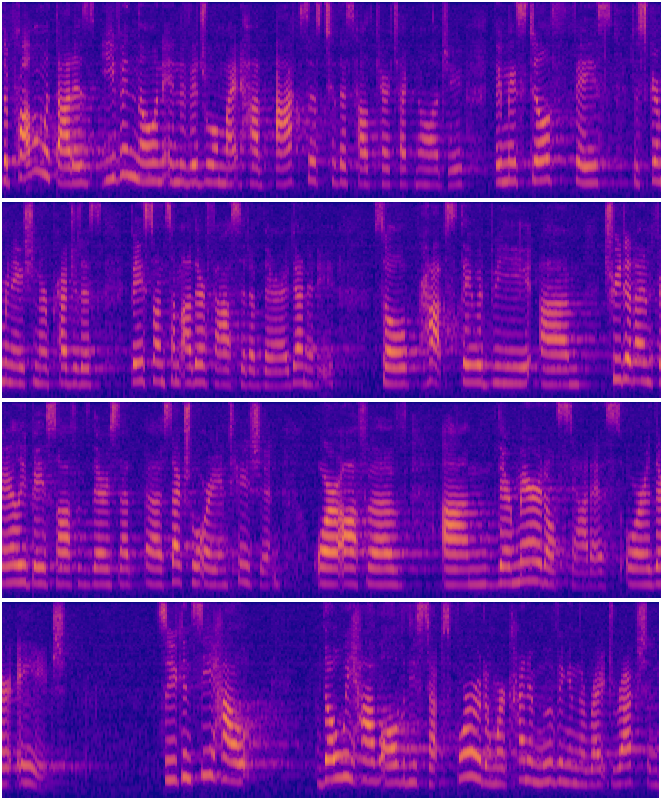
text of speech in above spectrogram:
The problem with that is even though an individual might have access to this healthcare technology, they may still face discrimination or prejudice based on some other facet of their identity. So perhaps they would be um, treated unfairly based off of their uh, sexual orientation or off of um, their marital status or their age. So you can see how, though we have all of these steps forward and we're kind of moving in the right direction,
